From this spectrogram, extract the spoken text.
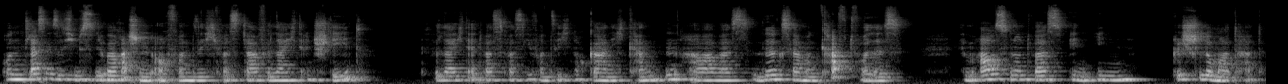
Und lassen Sie sich ein bisschen überraschen auch von sich, was da vielleicht entsteht. Vielleicht etwas, was Sie von sich noch gar nicht kannten, aber was wirksam und kraftvoll ist im Außen und was in Ihnen geschlummert hat.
